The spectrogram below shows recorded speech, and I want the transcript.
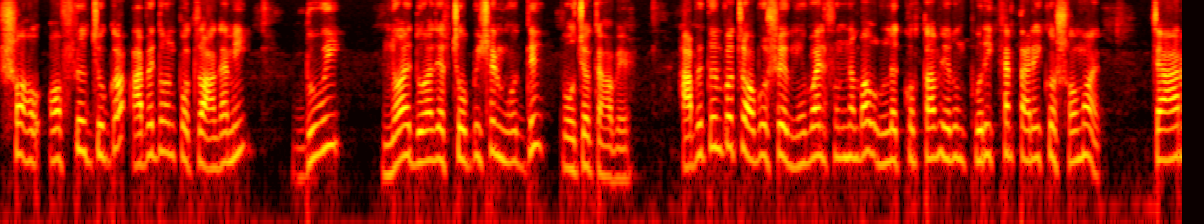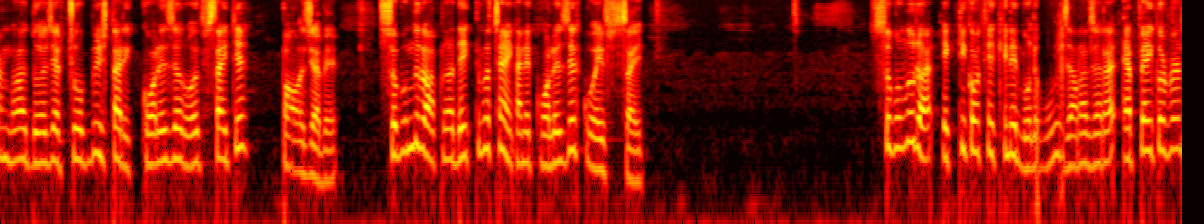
সহ অফারযোগ্য আবেদনপত্র আগামী দুই নয় দু হাজার চব্বিশের মধ্যে পৌঁছাতে হবে। আবেদনপত্র অবশ্যই মোবাইল ফোন নাম্বার উল্লেখ করতে হবে এবং পরীক্ষার তারিখ ও সময় চার নয় দু তারিখ কলেজের ওয়েবসাইটে পাওয়া যাবে। সো বন্ধুরা, আপনারা দেখতে পাচ্ছেন এখানে কলেজের ওয়েবসাইট। সো বন্ধুরা, একটি কথা এখানে বলব যারা যারা অ্যাপ্লাই করবেন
